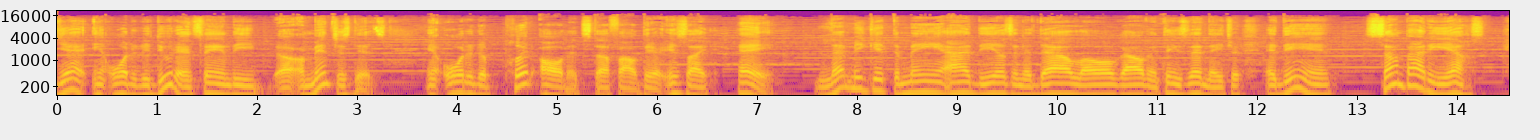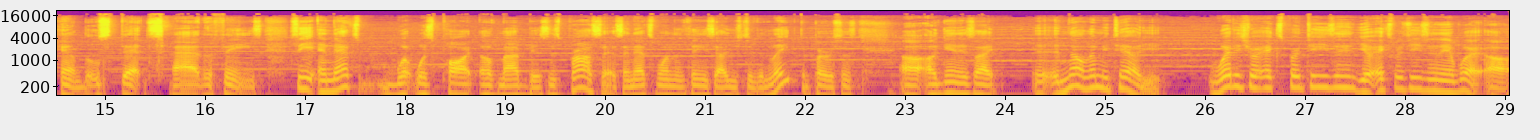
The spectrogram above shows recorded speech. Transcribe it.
Yet, in order to do that, and saying the uh, mentions this, in order to put all that stuff out there, it's like, hey, let me get the main ideas and the dialogue out and things of that nature, and then somebody else handles that side of things. See, and that's what was part of my business process. And that's one of the things I used to relate to persons. Uh, again, it's like, uh, no, let me tell you, what is your expertise in? Your expertise in what? Uh,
